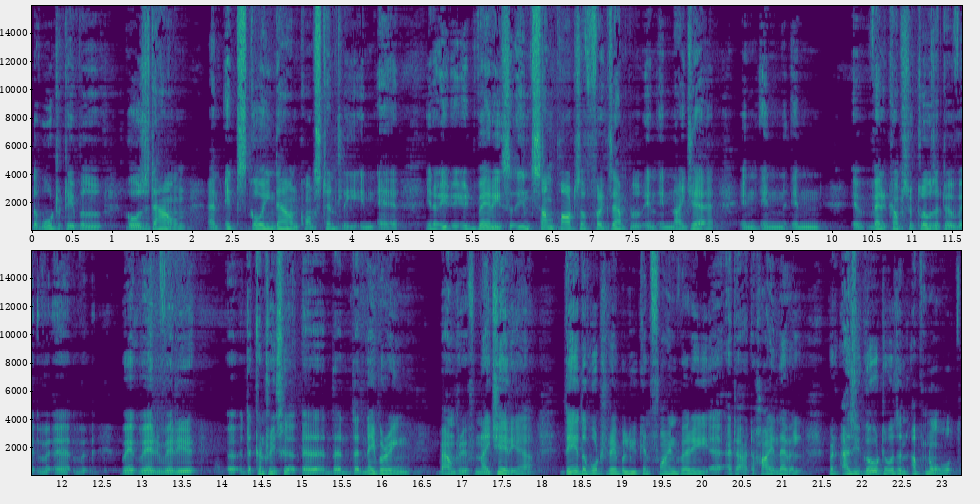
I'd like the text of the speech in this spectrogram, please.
the water table goes down, and it's going down constantly. In uh, you know, it, it, varies in some parts of, for example, in in Niger, in in in when it comes to closer to uh, where where, where uh, the countries, uh, the the neighboring boundary of Nigeria, there the water table you can find very uh, at, a, at a high level. But as you go towards an up north,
